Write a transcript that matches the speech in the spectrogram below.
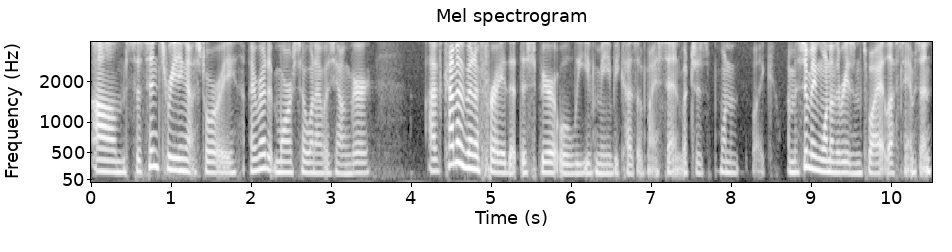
Um, so since reading that story, I read it more so when I was younger. I've kind of been afraid that the spirit will leave me because of my sin, which is one of like I'm assuming one of the reasons why it left Samson.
